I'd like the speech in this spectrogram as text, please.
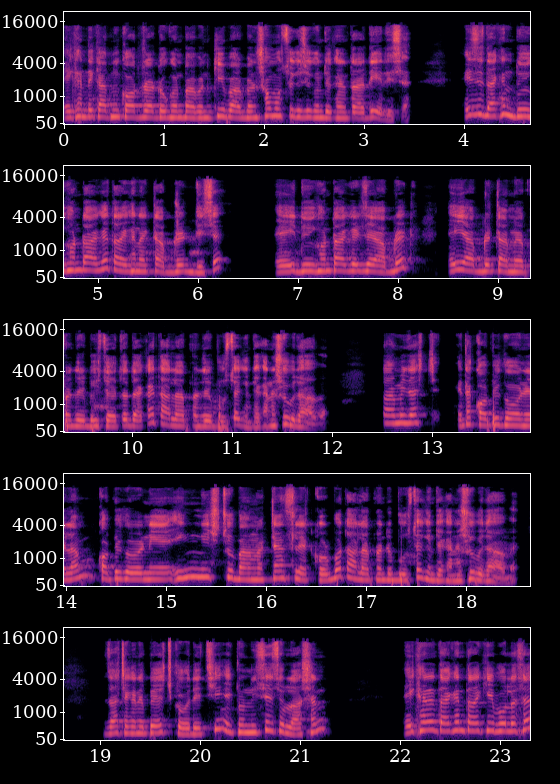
এখান থেকে আপনি কতটা টোকেন পাবেন, কি পাবেন সমস্ত কিছু কিন্তু এখানে তারা দিয়ে দিছে। এই যে দেখেন দুই ঘণ্টা আগে তারা এখানে একটা আপডেট দিছে। এই দুই ঘণ্টা আগের যে আপডেট এই আপডেটটা আমি আপনাদের বিস্তারিত দেখাই তাহলে আপনাদের বুঝতে কিন্তু এখানে সুবিধা হবে। তো আমি জাস্ট এটা কপি করে নিলাম। কপি করে নিয়ে ইংলিশ টু বাংলা ট্রান্সলেট করব, তাহলে আপনাদের বুঝতে কিন্তু এখানে সুবিধা হবে। জাস্ট এখানে পেস্ট করে দিচ্ছি। একটু নিচে চলে আসেন। এখানে দেখেন তারা কি বলেছে?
